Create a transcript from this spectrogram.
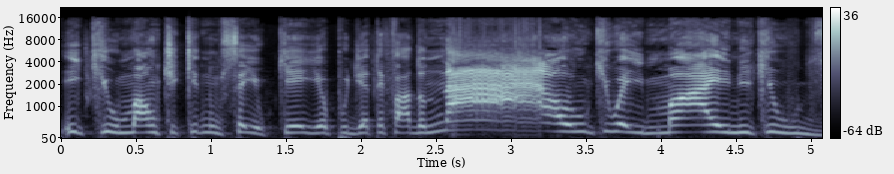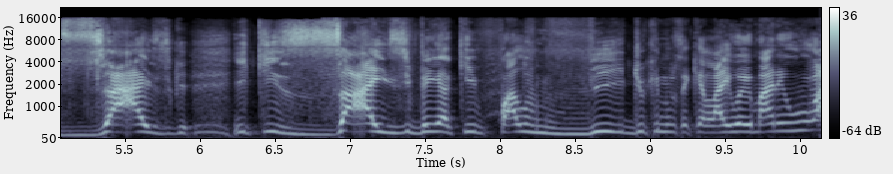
e que o Mount que não sei o que, e eu podia ter falado, não, que o Eimine, que o Zais, e que Zais vem aqui e fala um vídeo que não sei o que lá, e o Eimine, uá!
